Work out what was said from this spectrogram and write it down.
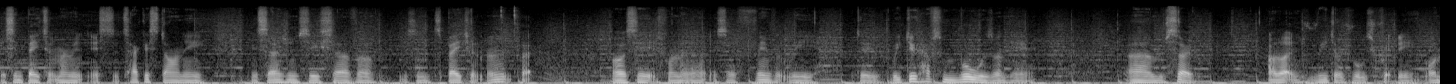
it's in beta at the moment it's the Takistani insurgency server. It's in beta at the moment but obviously it's one of the, it's a thing that we do. We do have some rules on here um, so I'd like to read those rules quickly on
